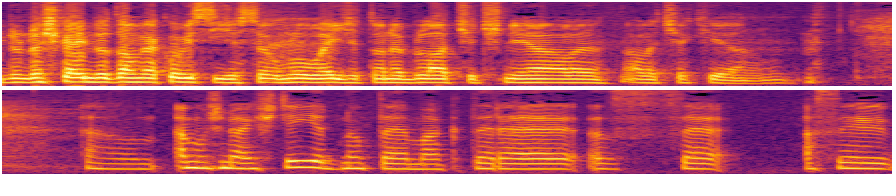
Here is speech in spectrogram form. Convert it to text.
do dneška jim to tam jako vysí, že se omlouvají, že to nebyla Čečnia, ale, ale Čekia. No. Um, a možná ještě jedno téma, které se asi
